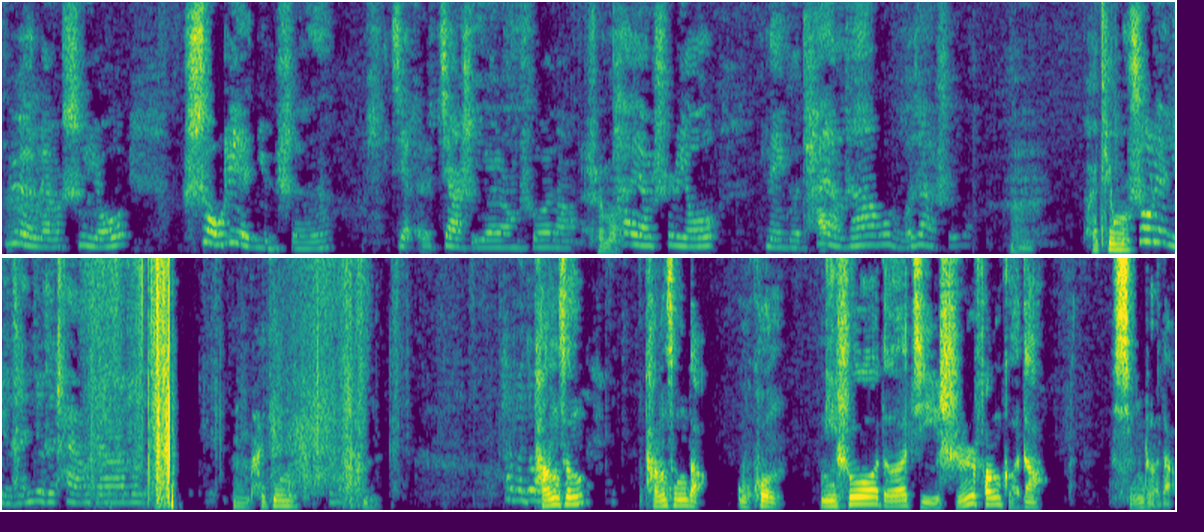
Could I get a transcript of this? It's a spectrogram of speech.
月亮是由狩猎女神驾驾驶月亮车的，是吗？太阳是由那个太阳神阿波罗驾驶的。嗯，还听吗？狩猎女神就是太阳神阿波罗，嗯，还听吗？他们都唐僧唐僧道：“悟空，你说得几时方可到？”行者道：“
